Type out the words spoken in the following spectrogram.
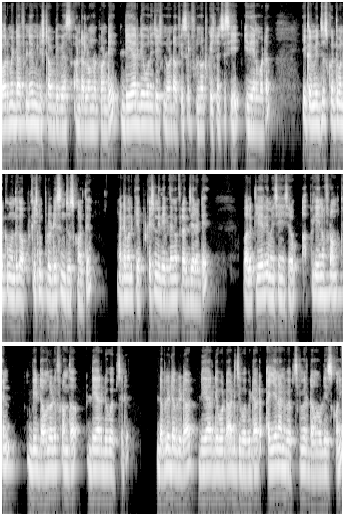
government of India minister of defence అండర్లో ఉన్నటువంటి డిఆర్డిఓ నుంచి చేసినటువంటి అఫీషియల్ ఫుల్ నోటిఫికేషన్ వచ్చేసి ఇది అనమాట ఇక్కడ మీరు చూసుకుంటే మనకు ముందుగా అప్లికేషన్ ప్రొడ్యూస్ని చూసుకుంటే అంటే మనకి అప్లికేషన్ ఇది ఏ విధంగా ఫిల్అప్ చేయాలంటే వాళ్ళు క్లియర్గా మెన్షన్ చేశారు. Application from can be download from the DRDO website WW dot DRDO dot GOB dot IN అనే వెబ్సైట్ మీరు డౌన్లోడ్ చేసుకొని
